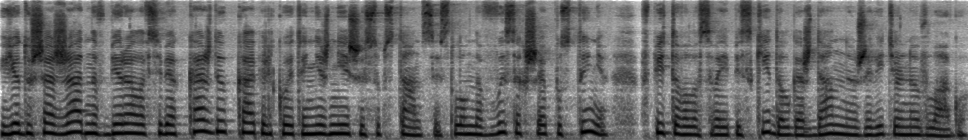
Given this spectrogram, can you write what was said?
Ее душа жадно вбирала в себя каждую капельку этой нежнейшей субстанции, словно высохшая пустыня впитывала в свои пески долгожданную живительную влагу.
